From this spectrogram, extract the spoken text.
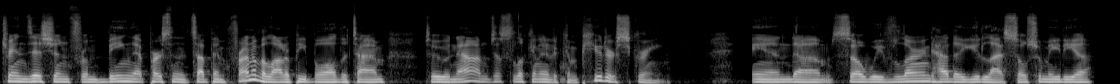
transition from being that person that's up in front of a lot of people all the time to now I'm just looking at a computer screen. And um, so we've learned how to utilize social media,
